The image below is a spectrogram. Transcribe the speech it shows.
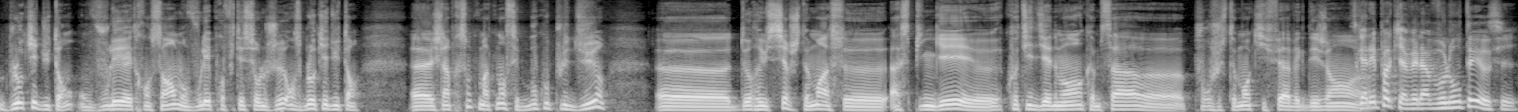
bloquer du temps. On voulait être ensemble, on voulait profiter sur le jeu, on se bloquait du temps. J'ai l'impression que maintenant, c'est beaucoup plus dur euh, de réussir justement à se, à se pinguer euh, quotidiennement comme ça euh, pour justement kiffer avec des gens. Parce qu'à l'époque, il y avait la volonté aussi.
